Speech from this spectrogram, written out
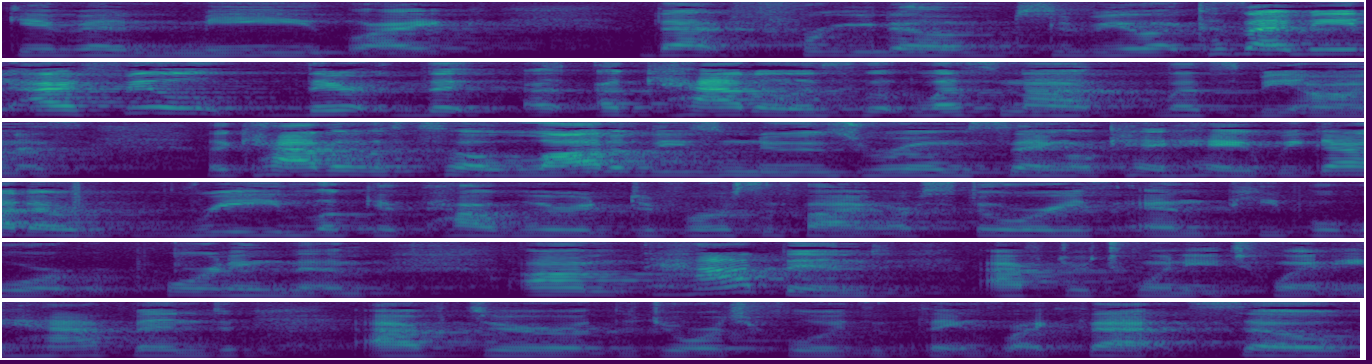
given me like that freedom to be like because i mean i feel there the, a, a catalyst let's not let's be honest the catalyst to a lot of these newsrooms saying okay hey we got to re-look at how we're diversifying our stories and people who are reporting them um, happened after 2020 happened after the george floyds and things like that so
